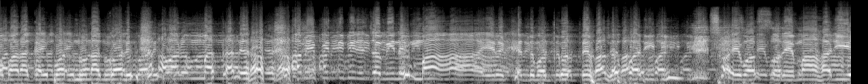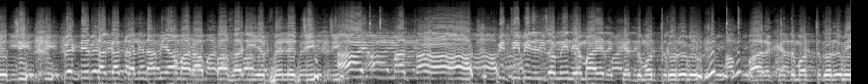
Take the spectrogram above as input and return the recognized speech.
মোবারকায় বর্ণনা করে। আমার উম্মাতানেরা আমি পৃথিবীর জমিনে মায়ের খেদমত করতে ভালো পারিনি ছয় বছরে মা হারিয়েছি পেটে থাকাকালীন আমি আমার আব্বা হারিয়ে ফেলেছি। আয় পৃথিবীর জমিনে মায়ের খেদমত করবে আব্বার খেদমত করবে।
